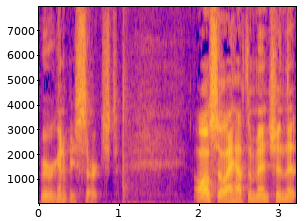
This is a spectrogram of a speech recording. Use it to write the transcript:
we were going to be searched. Also, I have to mention that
